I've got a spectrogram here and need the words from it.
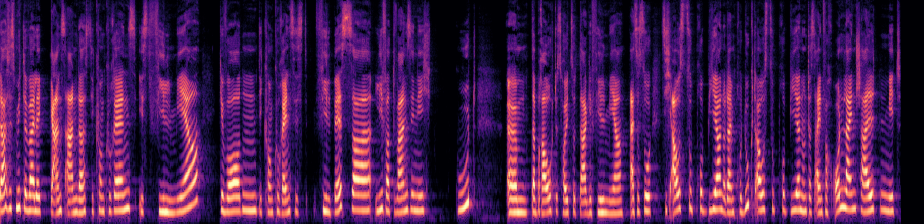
Das ist mittlerweile ganz anders. Die Konkurrenz ist viel mehr geworden. Die Konkurrenz ist viel besser, liefert wahnsinnig gut. Ähm, da braucht es heutzutage viel mehr. Also so sich auszuprobieren oder ein Produkt auszuprobieren und das einfach online schalten mit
